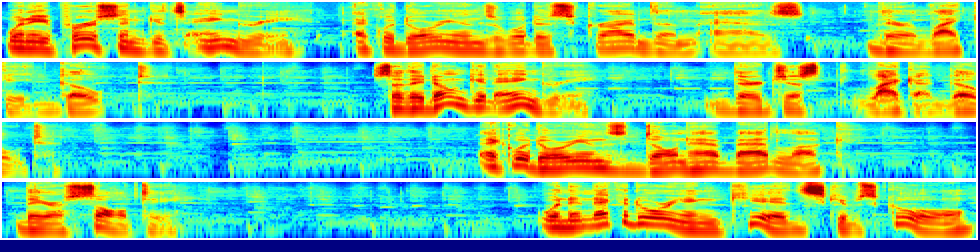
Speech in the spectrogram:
When a person gets angry, Ecuadorians will describe them as they're like a goat. So they don't get angry, they're just like a goat. Ecuadorians don't have bad luck, they are salty. When an Ecuadorian kid skips school,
